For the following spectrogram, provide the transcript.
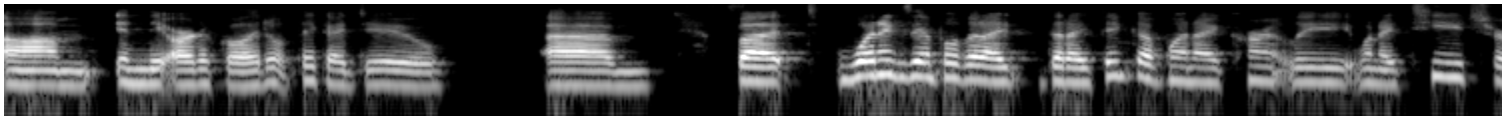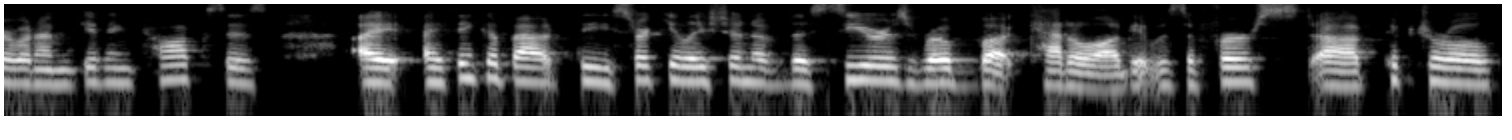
um, in the article. I don't think I do. Um, but one example that I that I think of when I currently when I teach or when I'm giving talks is I, I think about the circulation of the Sears Roebuck catalog. It was the first uh, pictorial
